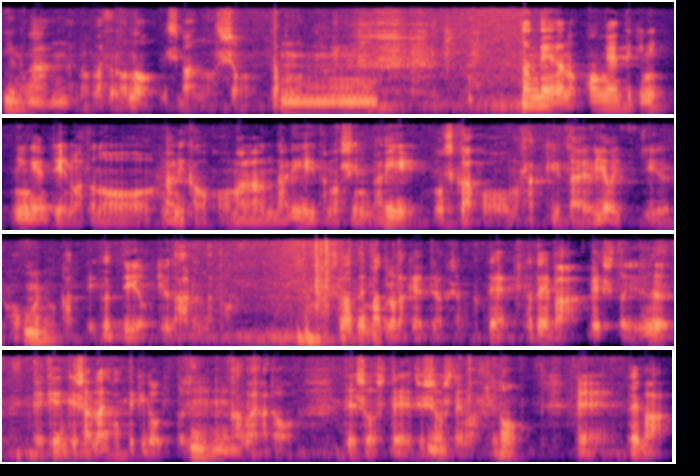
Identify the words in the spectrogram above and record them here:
ていうのが、うんうんうんあの、マズローの一番の主張だとう思ってます。んなんで、あの、根源的に人間っていうのは、その、何かをこう学んだり、楽しんだり、もしくはこう、まあ、さっき言ったより良いっていう方向に向かっていくっていう欲求があるんだと。それはねマズローだけやってるわけじゃなくて、例えば、レシュというえー研究者は内発的動機という考え方を提唱して、受賞してますけど、えー例えば、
